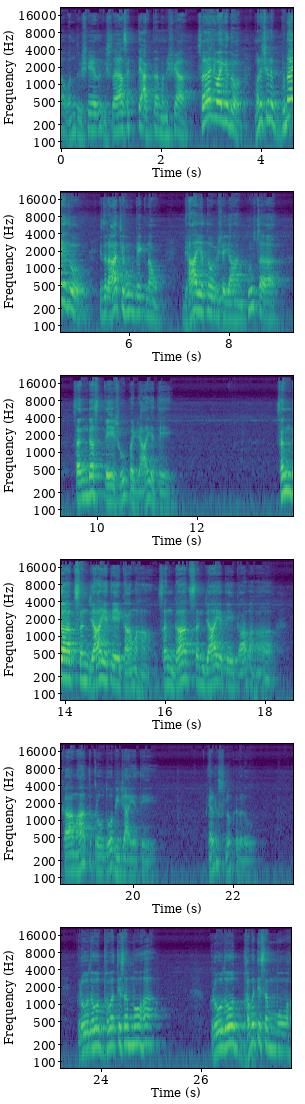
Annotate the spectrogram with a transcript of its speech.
ಒಂದು ವಿಷಯದ ವಿಷಯಾಸಕ್ತಿ ಆಗ್ತಾನೆ ಮನುಷ್ಯ. ಸಹಜವಾಗಿದು ಮನುಷ್ಯನ ಗುಣ ಇದು. ಇದರ ಆಚೆ ಹೋಗ್ಬೇಕು ನಾವು. ಧ್ಯಾಯತೋ ವಿಷಯಾನ್ ಪುಂಸಃ ಸಂಗಸ್ತೇಷು ಪರ್ಯಾಯತೆ ಸಂಗಾತ್ ಸಂಜಾಯತೆ ಕಾಮ, ಸಂಗಾತ್ ಸಂಜಾಯತೆ ಕಾಮ, ಕಾಮಾತ್ ಕ್ರೋಧೋಭಿಜಾಯತೆ. ಎರಡು ಶ್ಲೋಕಗಳು. ಕ್ರೋಧೋದ್ಭವತಿ ಸಮ್ಮೋಹ ಕ್ರೋಧೋದ್ಭವತಿ ಸಮ್ಮೋಹ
